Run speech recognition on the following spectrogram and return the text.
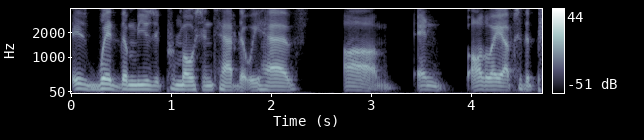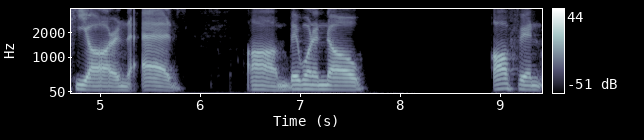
is with the music promotion tab that we have, um, and all the way up to the PR and the ads. Um, they want to know often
